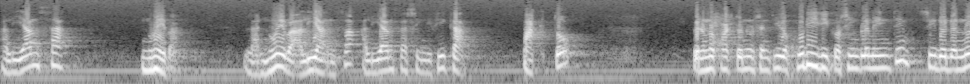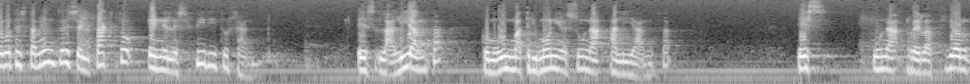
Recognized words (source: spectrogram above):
alianza nueva. La nueva alianza, alianza significa pacto, pero no pacto en un sentido jurídico simplemente, sino en el Nuevo Testamento es el pacto en el Espíritu Santo es la alianza, como un matrimonio es una alianza, es una relación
